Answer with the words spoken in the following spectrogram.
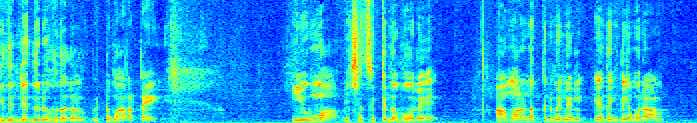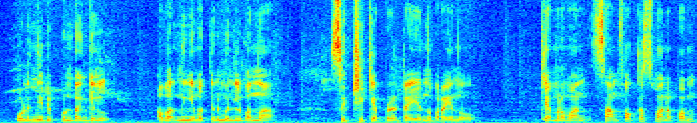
ഇതിന്റെ ദുരൂഹതകൾ വിട്ടുമാറട്ടെ. ഈ ഉമ്മ വിശ്വസിക്കുന്ന പോലെ ആ മരണത്തിന് പിന്നിൽ ഏതെങ്കിലും ഒരാൾ ഒളിഞ്ഞിരിപ്പുണ്ടെങ്കിൽ അവർ നിയമത്തിന് മുന്നിൽ വന്ന് ശിക്ഷിക്കപ്പെടട്ടെ എന്ന് പറയുന്നു. ക്യാമറമാൻ സാം ഫോക്കസ്മാനൊപ്പം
